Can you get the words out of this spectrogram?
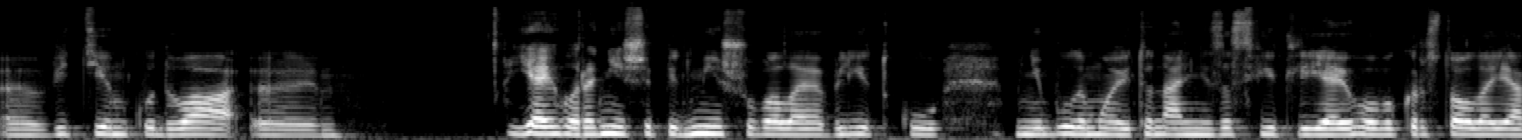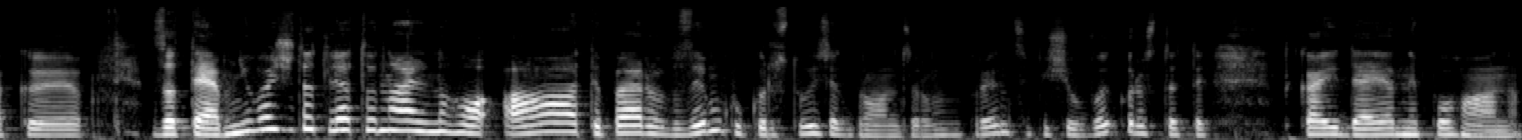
відтінку 2. Я його раніше підмішувала влітку. Мені були мої тональні засвітлі. Я його використовувала як е, затемнювач для тонального, а тепер взимку користуюся як бронзером. В принципі, щоб використати, така ідея непогана.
